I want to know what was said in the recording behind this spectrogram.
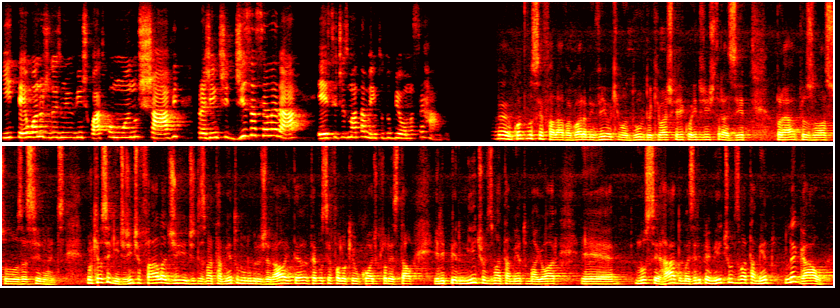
e ter o ano de 2024 como um ano chave para a gente desacelerar esse desmatamento do bioma cerrado. Enquanto você falava agora, me veio aqui uma dúvida que eu acho que é recorrido a gente trazer para os nossos assinantes. Porque é o seguinte, a gente fala de, de desmatamento no número geral, até, até, você falou que o Código Florestal ele permite um desmatamento maior é, no cerrado, mas ele permite um desmatamento legal,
